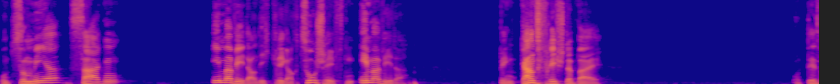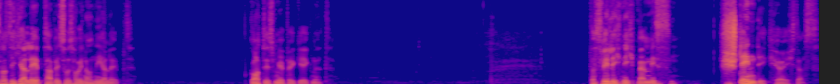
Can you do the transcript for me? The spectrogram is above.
Und zu mir sagen immer wieder, und ich kriege auch Zuschriften immer wieder, bin ganz frisch dabei. Und das, was ich erlebt habe, so habe ich noch nie erlebt. Gott ist mir begegnet. Das will ich nicht mehr missen. Ständig höre ich das.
